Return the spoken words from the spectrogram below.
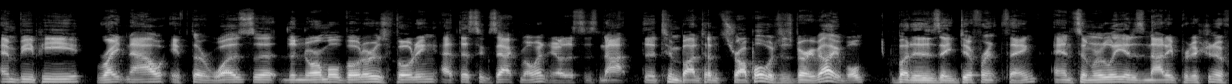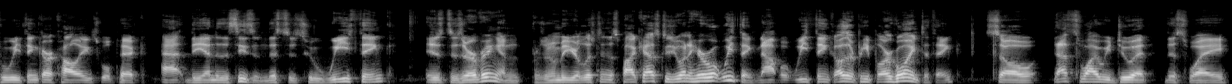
MVP right now if there was uh, the normal voters voting at this exact moment. You know, this is not the Tim Bontemps straw poll, which is very valuable, but it is a different thing. And similarly, it is not a prediction of who we think our colleagues will pick at the end of the season. This is who we think is deserving. And presumably you're listening to this podcast because you want to hear what we think, not what we think other people are going to think. So that's why we do it this way.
